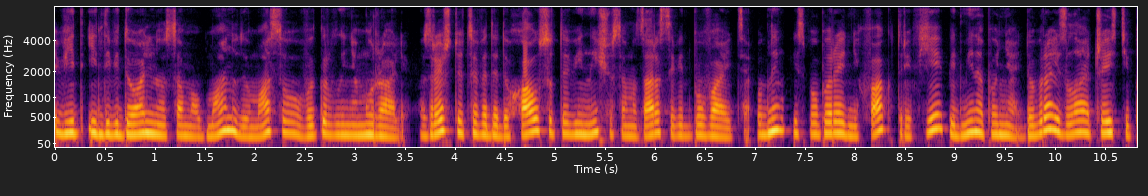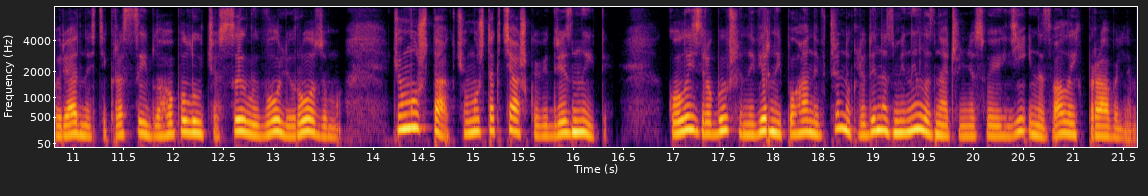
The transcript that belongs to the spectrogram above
Від індивідуального самообману до масового викривлення моралі. Зрештою, це веде до хаосу та війни, що саме зараз і відбувається. Одним із попередніх факторів є підміна понять добра і зла, честі, порядності, краси, благополуччя, сили, волі, розуму. Чому ж так? Чому ж так тяжко відрізнити? Колись, зробивши невірний поганий вчинок, людина змінила значення своїх дій і назвала їх правильними.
